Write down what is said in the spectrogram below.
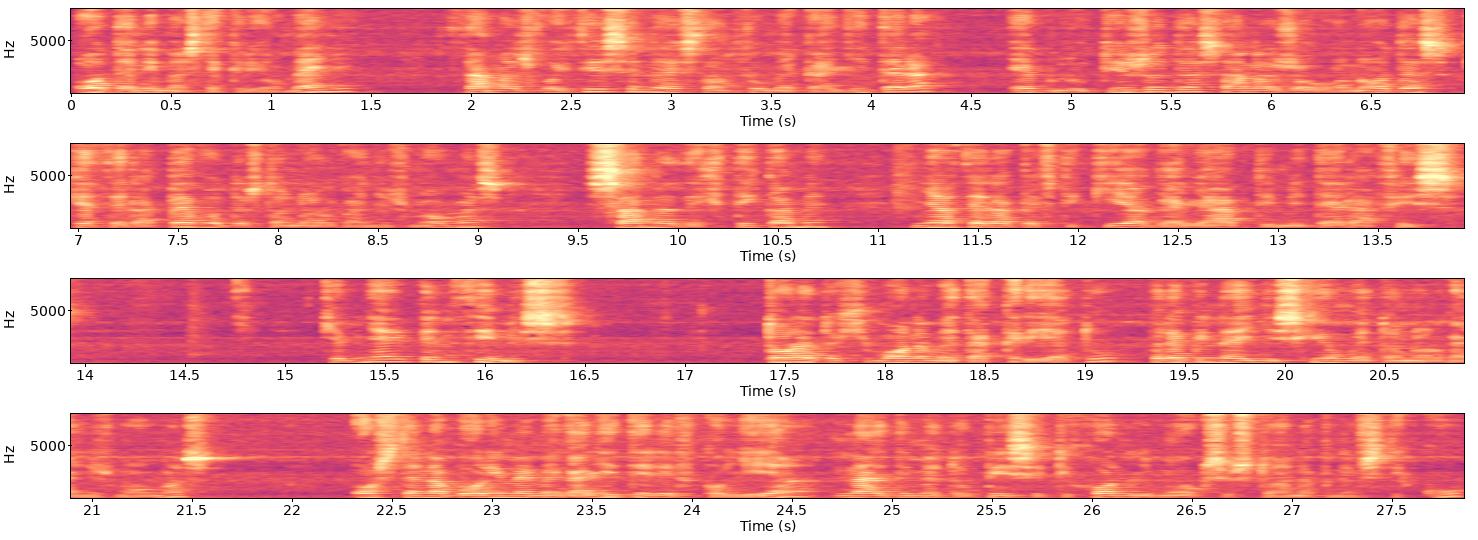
όταν είμαστε κρυωμένοι θα μας βοηθήσει να αισθανθούμε καλύτερα εμπλουτίζοντας, αναζωογονώντας και θεραπεύοντας τον οργανισμό μας σαν να δεχτήκαμε μια θεραπευτική αγκαλιά από τη μητέρα φύση. Και μια υπενθύμηση. Τώρα το χειμώνα με τα κρύα του πρέπει να ενισχύουμε τον οργανισμό μας ώστε να μπορεί με μεγαλύτερη ευκολία να αντιμετωπίσει τυχόν λοιμώξεις του αναπνευστικού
